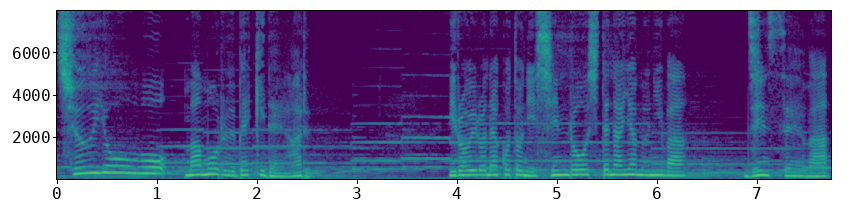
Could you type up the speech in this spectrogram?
中庸を守るべきである。いろいろなことに辛労して悩むには人生は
